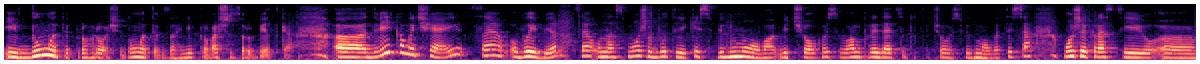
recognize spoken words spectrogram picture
і думати про гроші, думати взагалі про ваші заробітки. Е, двійка мечей це вибір, це у нас може бути якась відмова від чогось. Вам прийдеться тут від чогось відмовитися. Може, якраз цією е,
